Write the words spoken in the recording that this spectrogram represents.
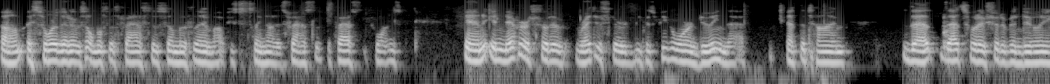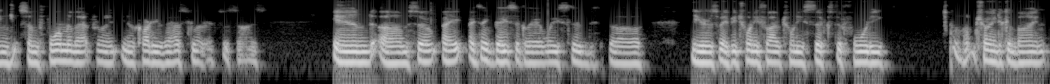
um, I saw that I was almost as fast as some of them. Obviously, not as fast as the fastest ones, and it never sort of registered because people weren't doing that at the time. That that's what I should have been doing. Some form of that for my you know cardiovascular exercise. And um, so I, I think basically I wasted uh, years, maybe 25, 26 to 40, um, trying to combine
